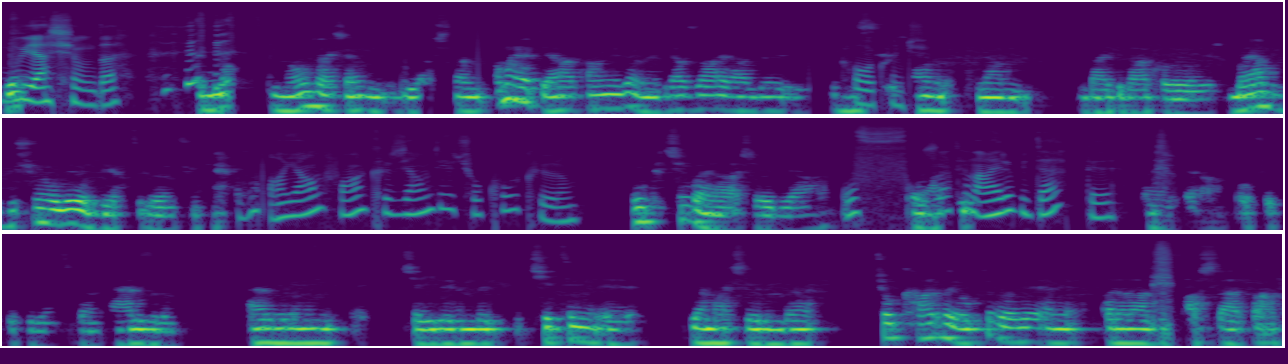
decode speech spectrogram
Bu yaşımda. E, ne, olacak sen bir yaştan? Ama evet ya tahmin ediyorum. Biraz daha herhalde korkunç. Falan belki daha kolay olur. Bayağı bir düşme oluyor diye hatırlıyorum çünkü. Oğlum ayağımı falan kıracağım diye çok korkuyorum. Benim kıçım bayağı şeydi ya. Uf o zaten bir... ayrı bir dertti. Evet ya o çok kötü bir hatırlıyorum. Erzurum. Erzurum'un şeylerinde çetin e, yamaçlarında çok kar da yoktu. Böyle hani aralarda taşlar falan.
